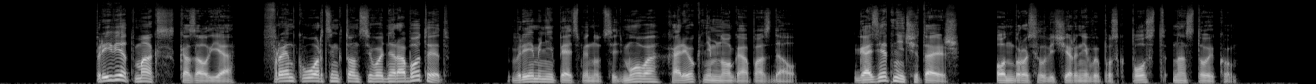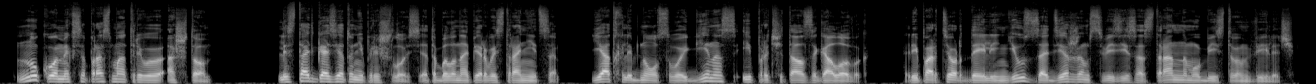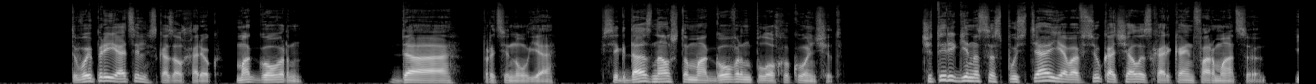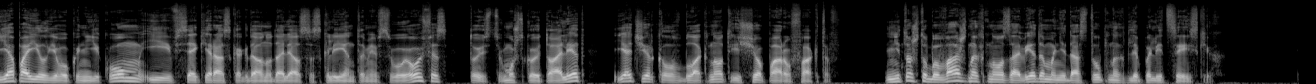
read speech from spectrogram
«Привет, Макс», — сказал я. «Фрэнк Уортингтон сегодня работает?» Времени пять минут седьмого, Харек немного опоздал. «Газет не читаешь?» Он бросил вечерний выпуск «Пост» на стойку. «Ну, комиксы просматриваю, а что?» Листать газету не пришлось, это было на первой странице. Я отхлебнул свой Гиннес и прочитал заголовок. Репортер Daily News задержан в связи со странным убийством в Виллидж. «Твой приятель», — сказал Харек, — «МакГоверн». «Да», — протянул я, — «всегда знал, что МакГоверн плохо кончит». Четыре Гиннесса спустя я вовсю качал из Харька информацию. Я поил его коньяком, и всякий раз, когда он удалялся с клиентами в свой офис, то есть в мужской туалет, я чиркал в блокнот еще пару фактов. Не то чтобы важных, но заведомо недоступных для полицейских.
